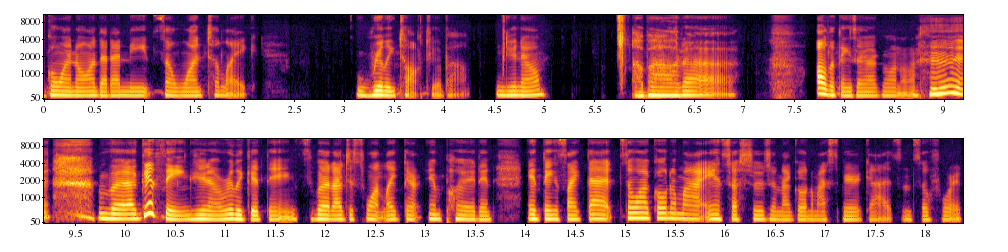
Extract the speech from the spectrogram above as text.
going on that I need someone to like really talk to about, you know, about uh all the things I got going on. but uh, good things, you know, really good things. But I just want like their input and and things like that. So I go to my ancestors and I go to my spirit guides and so forth.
